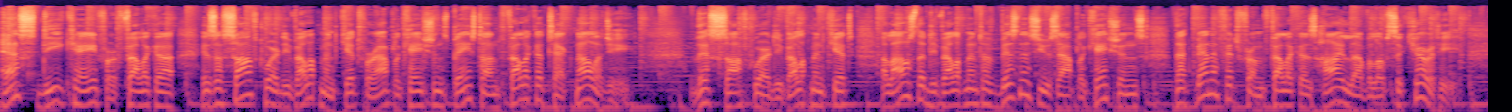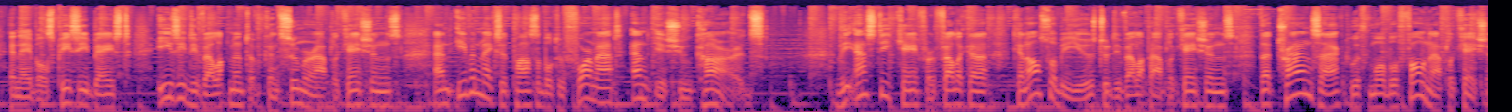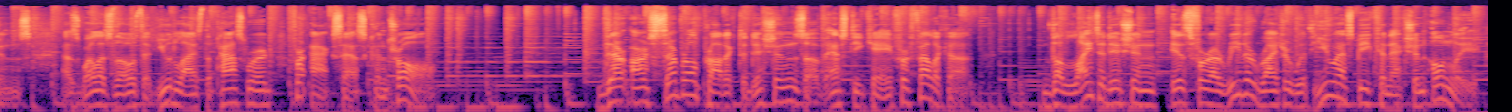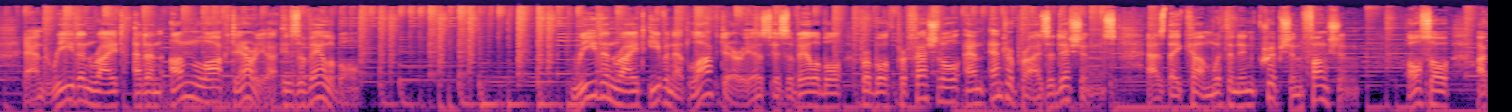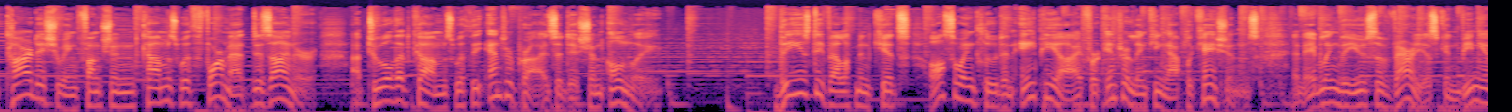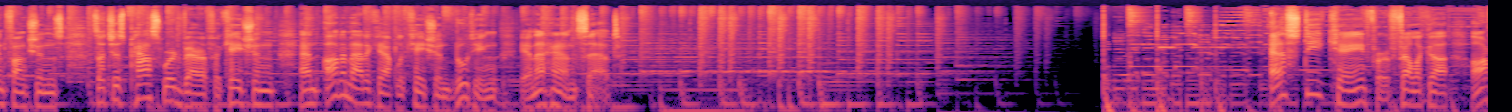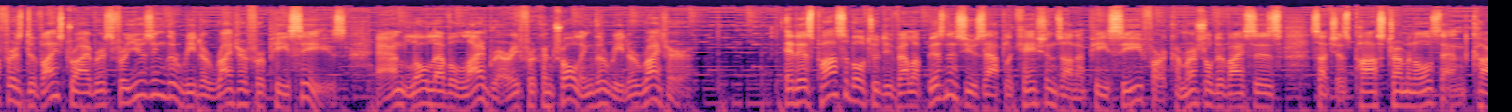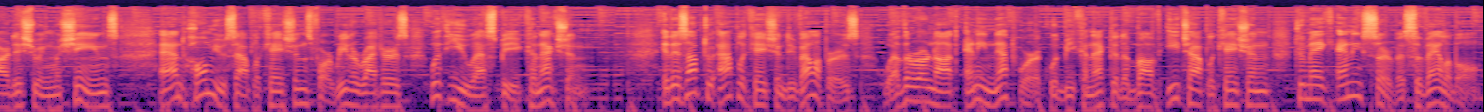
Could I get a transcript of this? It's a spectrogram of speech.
SDK for Felica is a software development kit for applications based on Felica technology. This software development kit allows the development of business use applications that benefit from Felica's high level of security, enables PC-based, easy development of consumer applications, and even makes it possible to format and issue cards. The SDK for Felica can also be used to develop applications that transact with mobile phone applications, as well as those that utilize the password for access control. There are several product editions of SDK for Felica. The Light Edition is for a reader-writer with USB connection only, and read and write at an unlocked area is available. Read and Write even at locked areas is available for both professional and enterprise editions, as they come with an encryption function. Also, a card issuing function comes with Format Designer, a tool that comes with the Enterprise Edition only. These development kits also include an API for interlinking applications, enabling the use of various convenient functions such as password verification and automatic application booting in a handset. SDK for Felica offers device drivers for using the reader-writer for PCs and low-level library for controlling the reader-writer. It is possible to develop business use applications on a PC for commercial devices such as POS terminals and card issuing machines, and home use applications for reader writers with USB connection. It is up to application developers whether or not any network would be connected above each application to make any service available.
